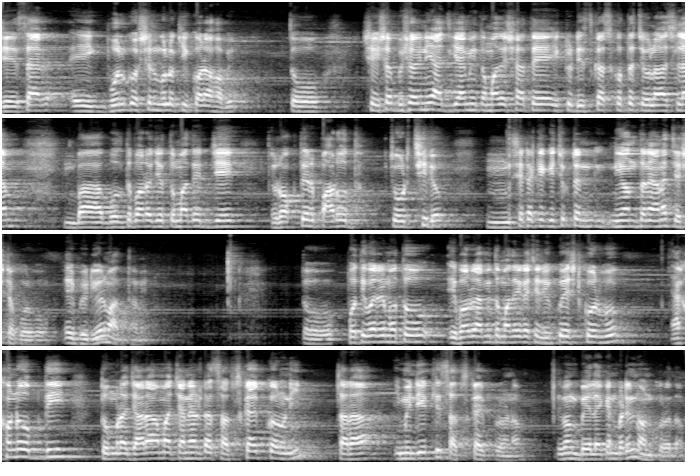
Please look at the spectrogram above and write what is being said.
যে, স্যার, এই ভুল কোশ্চেনগুলো কী করা হবে? তো সেই সব বিষয় নিয়ে আজকে আমি তোমাদের সাথে একটু ডিসকাস করতে চলে আসলাম বা বলতে পারো যে তোমাদের যে রক্তের পারদ চড়ছিল সেটাকে কিছুটা নিয়ন্ত্রণে আনার চেষ্টা করব এই ভিডিওর মাধ্যমে। তো প্রতিবারের মতো এবারও আমি তোমাদের কাছে রিকোয়েস্ট করব এখনও অবধি তোমরা যারা আমার চ্যানেলটা সাবস্ক্রাইব করনি, তারা ইমিডিয়েটলি সাবস্ক্রাইব করে নাও এবং বেল আইকন বাটন অন করে দাও।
